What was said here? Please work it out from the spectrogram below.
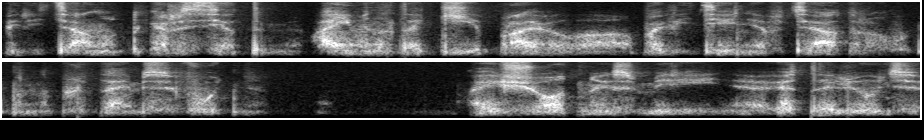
перетянуты корсетами. А именно такие правила поведения в театрах вот мы наблюдаем сегодня. А еще одно измерение – это люди,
